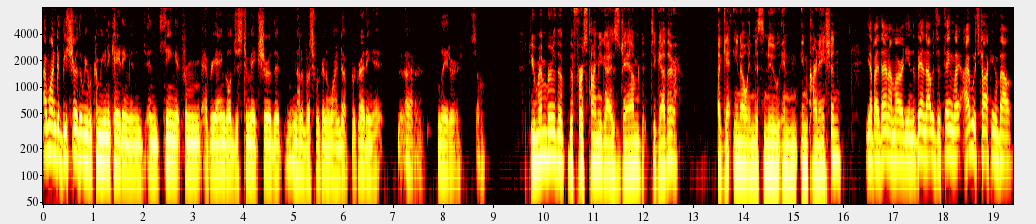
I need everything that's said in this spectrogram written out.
I wanted to be sure that we were communicating and and seeing it from every angle, just to make sure that none of us were going to wind up regretting it uh, later. So. Do you remember the the first time you guys jammed together? Again, you know, in this new in, incarnation. Yeah, by then I'm already in the band. That was the thing. I was talking about,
